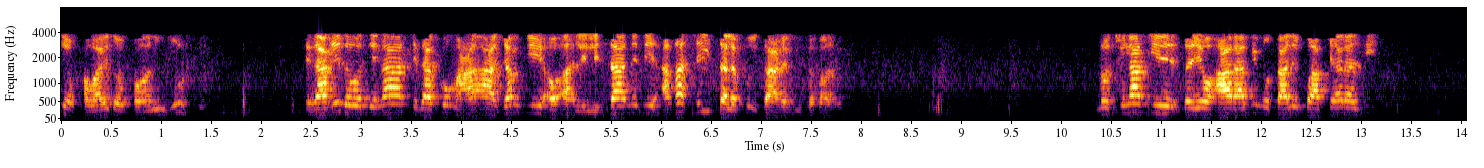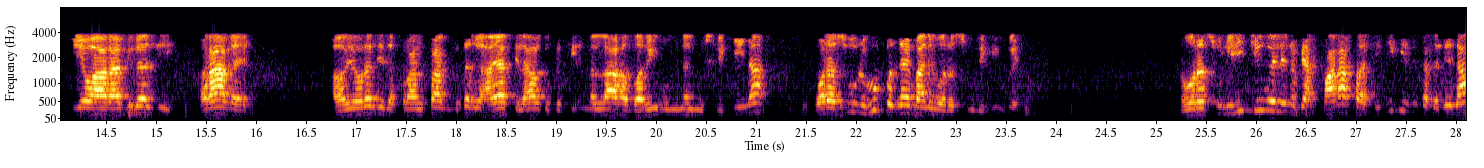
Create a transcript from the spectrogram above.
څه قواعد او قوانين جوړ شي چې دا غي د وجنا چې دا کوم عجم دي او اهل لسان دي هغه سي تلفظ د عربي زبان نو چنانچه د یو عربي مطالب واقعا راځي یو عربي راځي راغی او یو ورځ د قران پاک دغه آیات تلاوت وکړ چې ان الله بری من المشرکین ورسوله په ځای باندې ورسوله وي نو رسوله چې ویل نو بیا معنا فاسدی کې څه ده دا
